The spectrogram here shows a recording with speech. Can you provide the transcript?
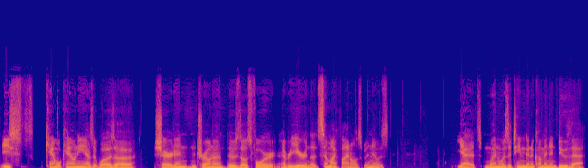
East Campbell County as it was, uh, Sheridan and Natrona. There was those four every year in the semifinals, and it was yeah, it's when was a team going to come in and do that?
